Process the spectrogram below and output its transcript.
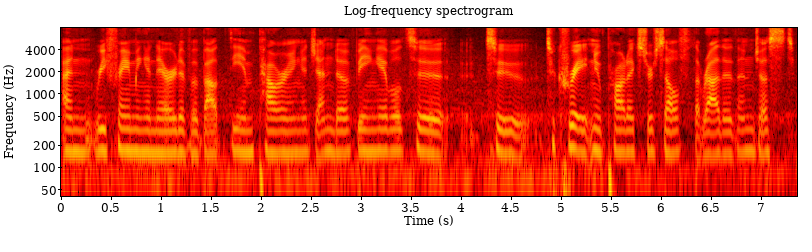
and reframing a narrative about the empowering agenda of being able to to to create new products yourself rather than just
